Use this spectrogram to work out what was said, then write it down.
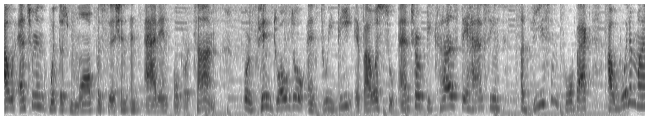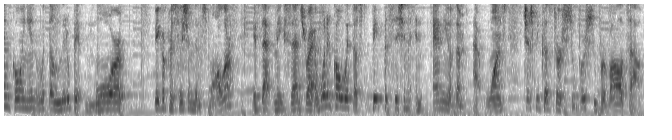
I would enter in with a small position and add in over time. For Pinduoduo and 3D, if I was to enter because they have seen a decent pullback, I wouldn't mind going in with a little bit more bigger position than smaller, if that makes sense, right? I wouldn't go with a big position in any of them at once just because they're super, super volatile.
